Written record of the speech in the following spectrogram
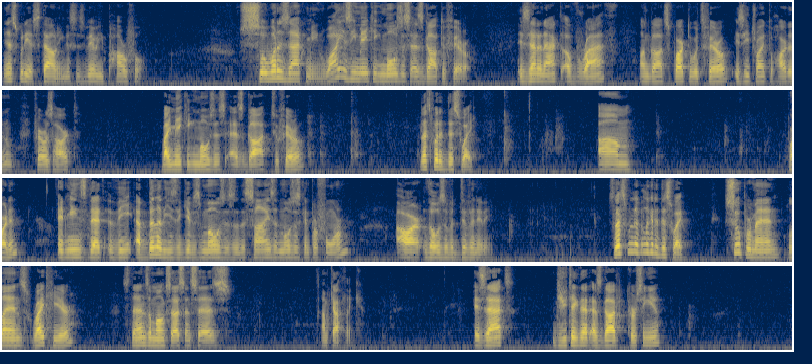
That's pretty astounding. This is very powerful. So, what does that mean? Why is he making Moses as God to Pharaoh? Is that an act of wrath on God's part towards Pharaoh? Is he trying to harden Pharaoh's heart by making Moses as God to Pharaoh? Let's put it this way. Um, pardon? It means that the abilities it gives Moses, the signs that Moses can perform, are those of a divinity. So let's look, look at it this way Superman lands right here, stands amongst us, and says, I'm Catholic. Is that, do you take that as God cursing you?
